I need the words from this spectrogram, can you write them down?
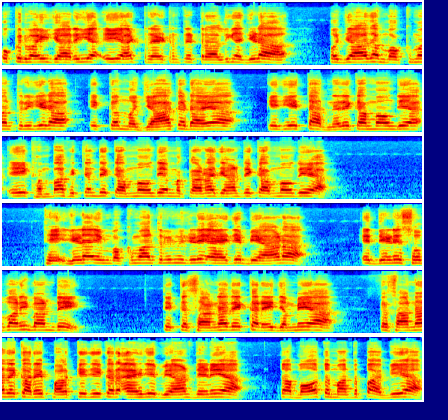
ਉਹ ਕਰਵਾਈ ਜਾ ਰਹੀ ਆ, ਇਹ ਆ ਟਰੈਕਟਰ ਤੇ ਟਰਾਲੀਆਂ ਜਿਹੜਾ ਪੰਜਾਬ ਦਾ ਮੁੱਖ ਮੰਤਰੀ ਜਿਹੜਾ ਇੱਕ ਮਜ਼ਾਕ ਉਡਾਇਆ ਕਿ ਜੇ ਇਹ ਧਰਨੇ ਦੇ ਕੰਮ ਆਉਂਦੇ ਆ, ਇਹ ਖੰਭਾ ਖਿੱਚਣ ਦੇ ਕੰਮ ਆਉਂਦੇ ਆ, ਮਕਾਨਾ ਜਾਣ ਦੇ ਕੰਮ ਆਉਂਦੇ ਆ, ਤੇ ਜਿਹੜਾ ਇਹ ਮੁੱਖ ਮੰਤਰੀ ਨੂੰ ਜਿਹੜੇ ਇਹੋ ਜਿਹੇ ਬਿਆਨ ਆ, ਇਹ ਦੇਣੇ ਸੋਭਾ ਨਹੀਂ ਬਣਦੇ ਤੇ ਕਿਸਾਨਾਂ ਦੇ ਘਰੇ ਜੰਮਿਆ ਕਿਸਾਨਾਂ ਦੇ ਘਰੇ ਪਲ ਕੇ ਜੇਕਰ ਇਹੋ ਜਿਹੇ ਬਿਆਨ ਦੇਣੇ ਆ, ਤਾਂ ਬਹੁਤ ਮੰਦਭਾਗੇ ਆ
